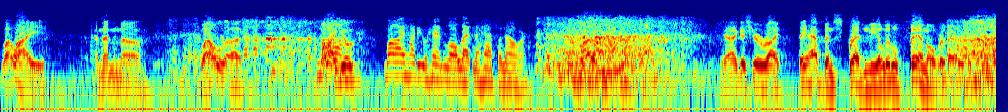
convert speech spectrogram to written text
well, I, and then, uh, well, uh, well, I My- you. My, how do you handle all that in a half an hour? Yeah, I guess you're right. They have been spreading me a little thin over there. lately.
